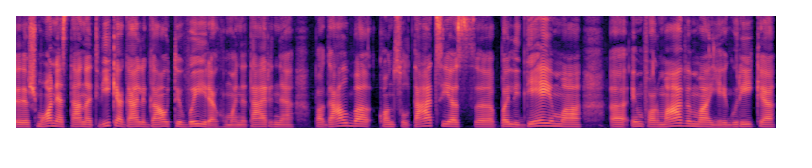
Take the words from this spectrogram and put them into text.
E, žmonės ten atvykę gali gauti vairią humanitarinę pagalbą, konsultacijas, e, palidėjimą, e, informavimą, jeigu reikia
